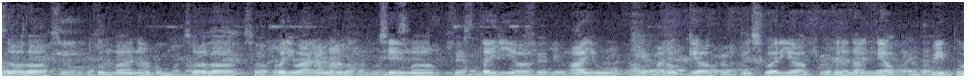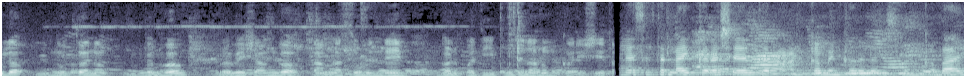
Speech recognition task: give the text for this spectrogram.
सह कुटुंबानं सह परिवारानं क्षेम स्थैर्य आयु आरोग्य ऐश्वर धनधान्य विपुल नूतन नूतन प्रवेशांग कामना सोडून दे. गणपती पूजन हम करीशे असेल तर लाईक करा शेअर करा आणि कमेंट करायला विसरू नका. बाय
